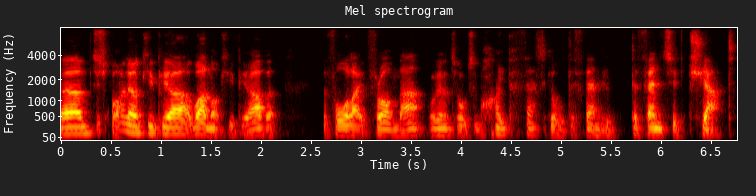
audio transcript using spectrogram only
Um, just finally on QPR, well, not QPR, but the fallout from that. We're going to talk some hypothetical defend, defensive chat.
